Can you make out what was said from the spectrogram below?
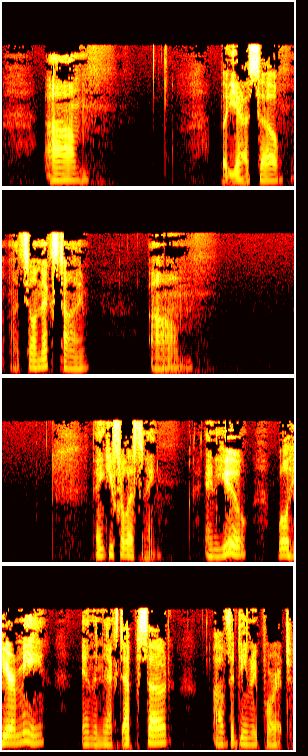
Um, but yeah, so until next time, um, thank you for listening. And you will hear me in the next episode of the Dean Report.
